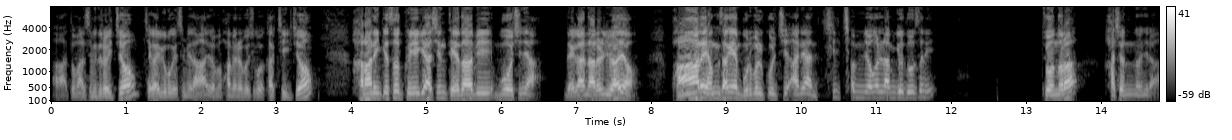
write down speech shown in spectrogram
아, 또 말씀이 들어있죠. 제가 읽어보겠습니다. 여러분 화면을 보시고 같이 읽죠. 하나님께서 그에게 하신 대답이 무엇이냐? 내가 나를 위하여 바알의 형상에 무릎을 꿇지 아니한 7천 명을 남겨두었으니 주었노라 하셨느니라.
